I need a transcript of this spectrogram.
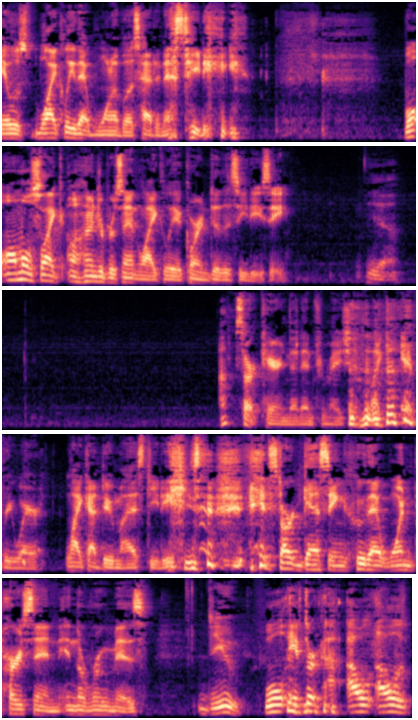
it was likely that one of us had an STD. well, almost like hundred percent likely according to the CDC. Yeah. I'm gonna start carrying that information like everywhere, like I do my STDs, and start guessing who that one person in the room is. Do you? Well, if there, I'll, I'll,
